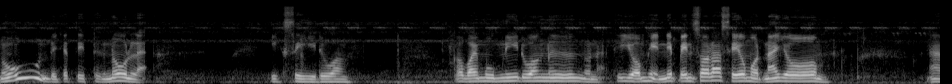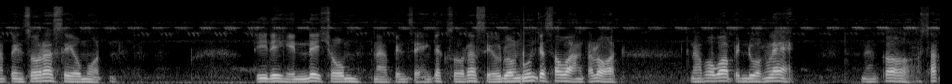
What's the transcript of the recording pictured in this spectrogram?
นู้นเดี๋ยวจะติดถึงโน่นแหละ อีกสี่ดวง ก็ไว้มุมนี้ดวงหนึ่งนู่นนะที่โยมเห็นนี่เป็นโซลาร์เซลล์หมดนะโยมนะเป็นโซลาร์เซลล์หมด ที่ได้เห็นได้ชมนะเป็นแสงจากโซลาร์เซลล์ดวงนู้นจะสว่างตลอดนะเพราะว่าเป็นดวงแรกนะก็สัก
